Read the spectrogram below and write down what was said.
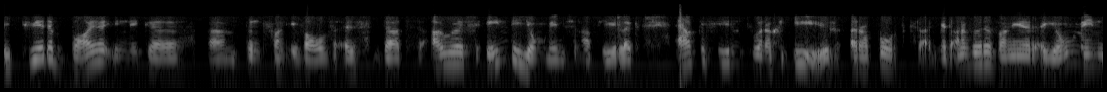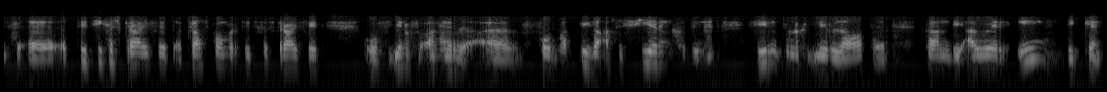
Die tweede baie unieke um, punt van Evolve is dat ouers en die jong mense natuurlik elke 24 uur 'n rapport kry. Met ander woorde, wanneer 'n jong mens uh, 'n toetsie geskryf het, 'n klaskamertoets geskryf het of een of ander uh, formatiewe assessering gedoen het, 24 uur later kan die ouer en die kind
